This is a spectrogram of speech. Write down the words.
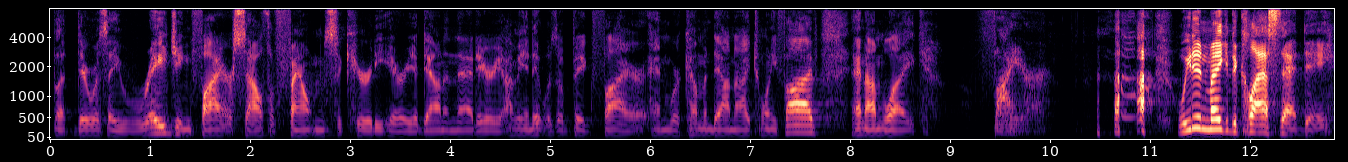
But there was a raging fire south of Fountain Security area down in that area. I mean, it was a big fire. And we're coming down I 25, and I'm like, fire. we didn't make it to class that day.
